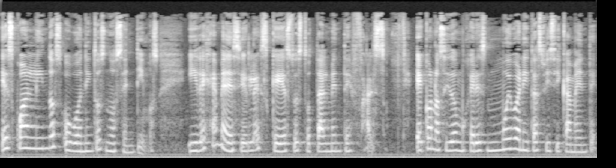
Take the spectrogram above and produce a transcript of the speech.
es cuán lindos o bonitos nos sentimos. Y déjenme decirles que esto es totalmente falso. He conocido mujeres muy bonitas físicamente,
